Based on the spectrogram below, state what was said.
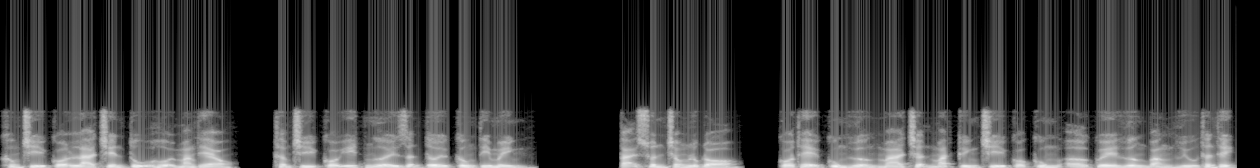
không chỉ có là trên tụ hội mang theo, thậm chí có ít người dẫn tới công ty mình. Tại xuân trong lúc đó, có thể cùng hưởng ma trận mắt kính chỉ có cùng ở quê hương bằng hữu thân thích,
